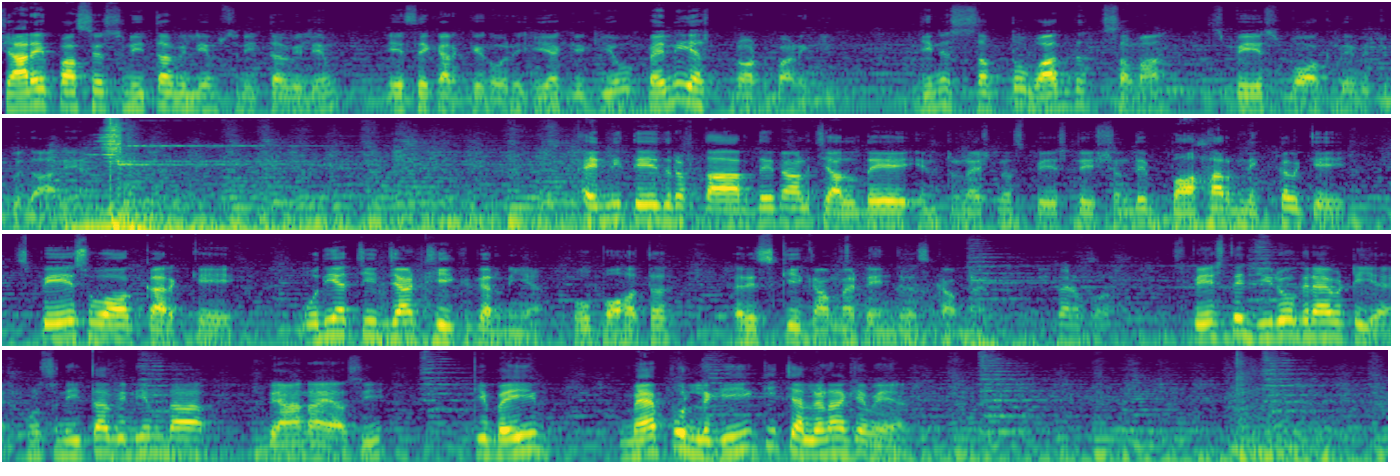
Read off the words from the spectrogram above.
ਚਾਰੇ ਪਾਸੇ Sunita William Sunita William ਇਸੇ ਕਰਕੇ ਹੋ ਰਹੀ ਹੈ ਕਿਉਂਕਿ ਉਹ ਪਹਿਲੀ ਐਸਟਰੋਨੌਟ ਬਣ ਗਈ ਜਿਨੇ ਸਭ ਤੋਂ ਵੱਧ ਸਮਾਂ ਸਪੇਸ ਵਾਕ ਦੇ ਵਿੱਚ ਗੁਜ਼ਾਰਿਆ। ਇੰਨੀ ਤੇਜ਼ ਰਫ਼ਤਾਰ ਦੇ ਨਾਲ ਚੱਲਦੇ ਇੰਟਰਨੈਸ਼ਨਲ ਸਪੇਸ ਸਟੇਸ਼ਨ ਦੇ ਬਾਹਰ ਨਿਕਲ ਕੇ ਸਪੇਸ ਵਾਕ ਕਰਕੇ ਉਹਦੀਆਂ ਚੀਜ਼ਾਂ ਠੀਕ ਕਰਨੀਆਂ ਉਹ ਬਹੁਤ ਰਿਸਕੀ ਕੰਮ ਹੈ ਡੇਂਜਰਸ ਕੰਮ ਹੈ। ਬਿਲਕੁਲ। ਸਪੇਸ ਤੇ ਜ਼ੀਰੋ ਗ੍ਰੈਵਿਟੀ ਹੈ। ਹੁਣ ਸੁਨੀਤਾ ਵਿਲੀਅਮ ਦਾ ਬਿਆਨ ਆਇਆ ਸੀ ਕਿ ਬਈ ਮੈਂ ਭੁੱਲ ਗਈ ਕਿ ਚੱਲਣਾ ਕਿਵੇਂ ਆ।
